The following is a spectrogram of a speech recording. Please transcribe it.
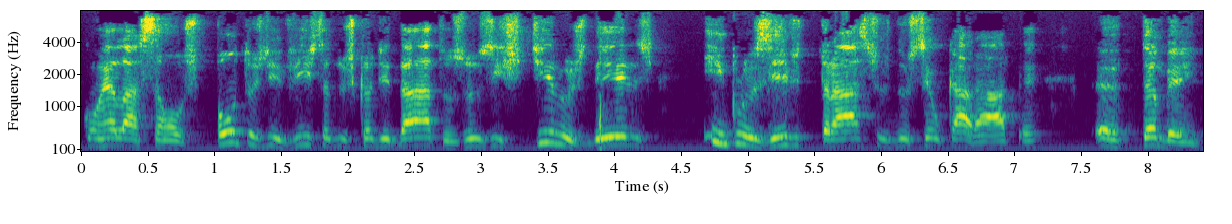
com relação aos pontos de vista dos candidatos, os estilos deles, inclusive traços do seu caráter eh, também.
